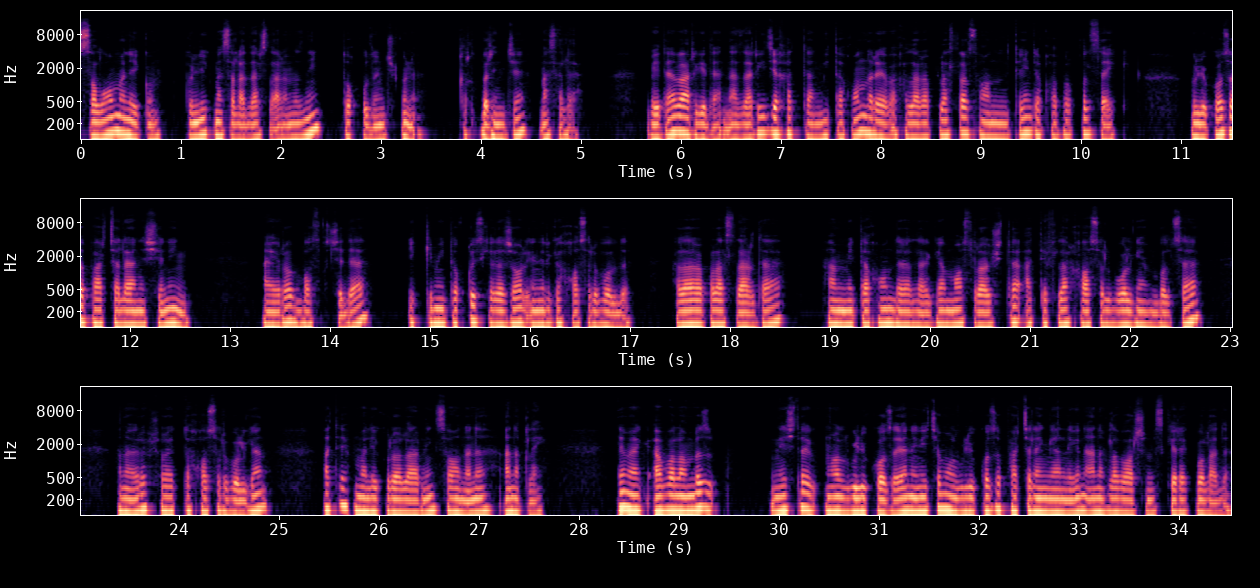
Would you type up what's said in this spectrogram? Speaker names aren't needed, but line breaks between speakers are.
Assalomu alaykum. Kunlik masala darslarimizning 9 kuni. 41 masala. Beta bargida nazariy jihatdan mitoxondriya va xloroplastlar sonini teng deb qabul qilsak, glyukoza parchalanishining aerob bosqichida 2900 kilojol energiya hosil bo'ldi. Xloroplastlarda ham mitoxondriyalarga mos ravishda atiflar hosil bo'lgan bo'lsa, anaerob sharoitda hosil bo'lgan atif molekulalarining sonini aniqlang. Demak, avvalom biz nechta mol glyukoza, ya'ni necha mol glyukoza parchalanganligini aniqlab olishimiz kerak bo'ladi.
